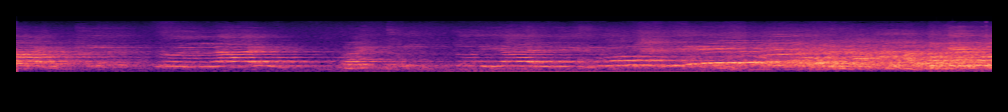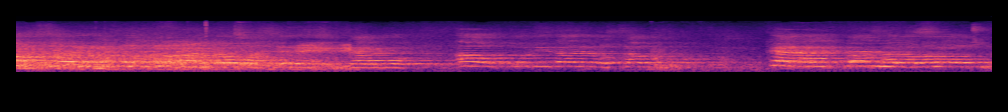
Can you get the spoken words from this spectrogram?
Paquito el ay, Paquito ya llegó. ¿Qué vos Vamos a hacer el encargo. Autoridad de los autos. Canal pasa lavado.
